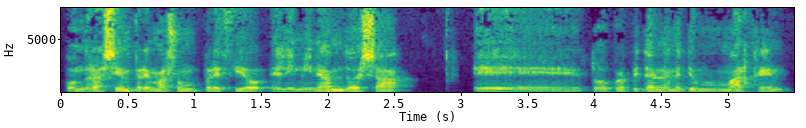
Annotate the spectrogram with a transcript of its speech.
pondrá siempre más un precio, eliminando esa, eh, todo propietario le mete un margen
